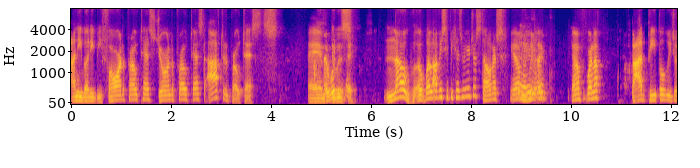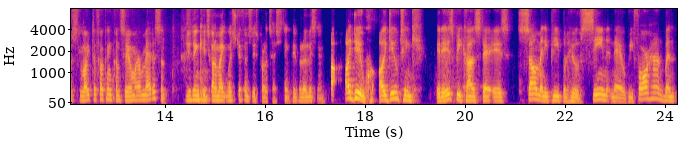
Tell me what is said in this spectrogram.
anybody before the protest during the protest after the protests um, there there was be. no, uh, well, obviously because we're just stoners, you know. Yeah, we yeah. like, you know, we're not bad people. We just like to fucking consume our medicine. Do you think it's going to make much difference, this protest? You think people are listening? I, I do, I do think it is because there is so many people who have seen it now. Beforehand, when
